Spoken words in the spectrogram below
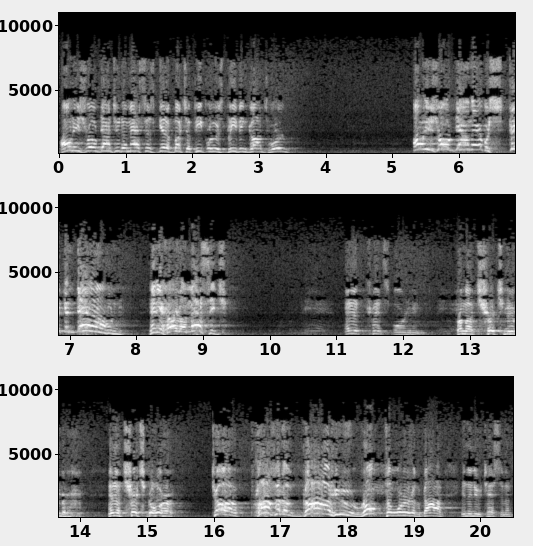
On his road down to Damascus, get a bunch of people who was believing God's word. On his road down there was stricken down, and he heard a message. And it transformed him from a church member and a church goer to a prophet of God who wrote the Word of God in the New Testament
